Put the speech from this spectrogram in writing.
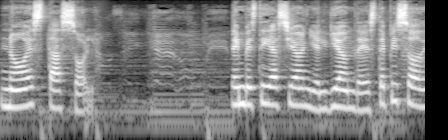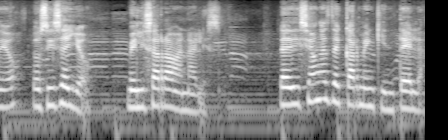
No estás sola. La investigación y el guion de este episodio los hice yo, Melissa Rabanales. La edición es de Carmen Quintela,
